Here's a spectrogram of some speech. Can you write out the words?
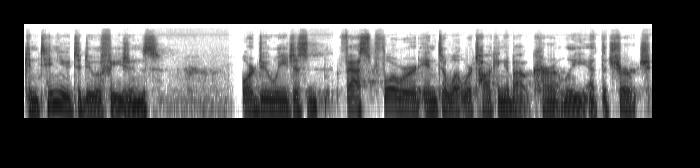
continue to do Ephesians or do we just fast forward into what we're talking about currently at the church?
